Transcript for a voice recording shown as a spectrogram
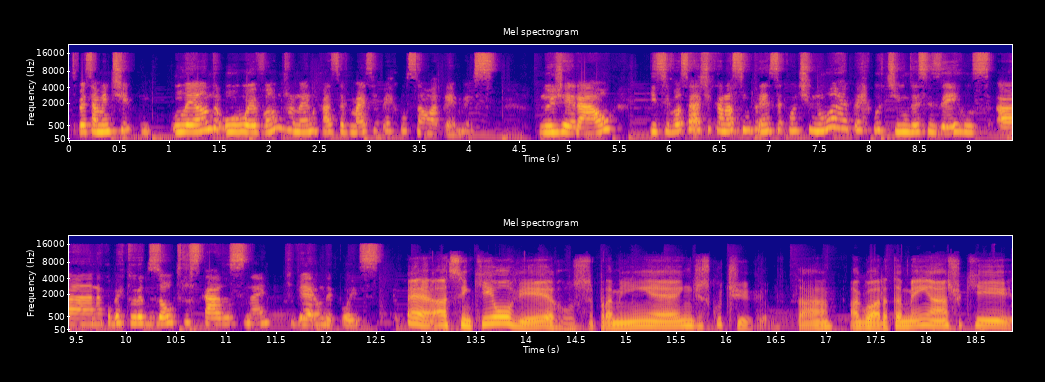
Especialmente o Leandro, o Evandro, né, no caso, teve mais repercussão até, mas no geral. E se você acha que a nossa imprensa continua repercutindo esses erros ah, na cobertura dos outros casos, né, que vieram depois? É, assim, que houve erros, para mim é indiscutível tá? Agora, também acho que,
